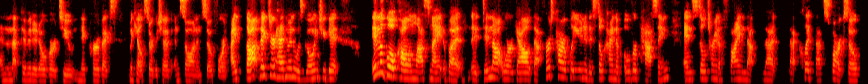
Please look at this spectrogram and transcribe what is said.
and then that pivoted over to Nick Perbix, Mikhail Sergachev, and so on and so forth. I thought Victor Hedman was going to get in the goal column last night, but it did not work out. That first power play unit is still kind of overpassing and still trying to find that that that click, that spark. So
